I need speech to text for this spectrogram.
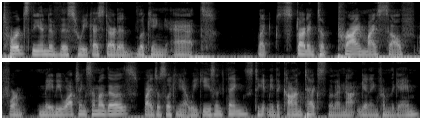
towards the end of this week I started looking at like starting to prime myself for maybe watching some of those by just looking at wikis and things to get me the context that I'm not getting from the game.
